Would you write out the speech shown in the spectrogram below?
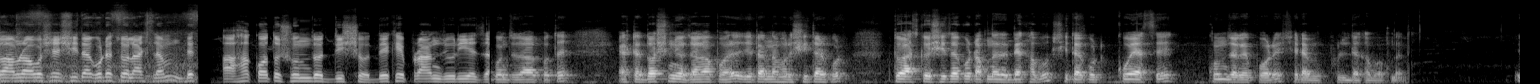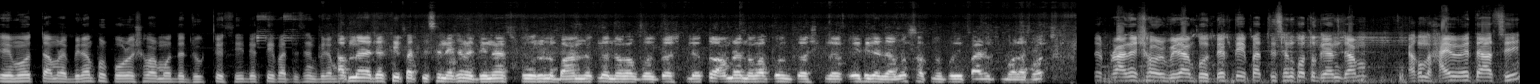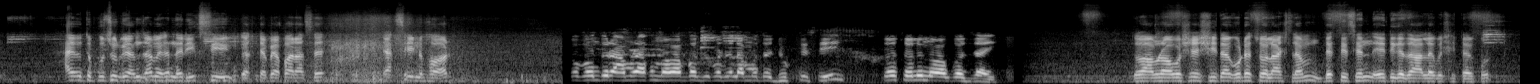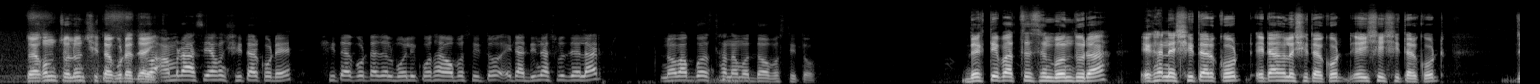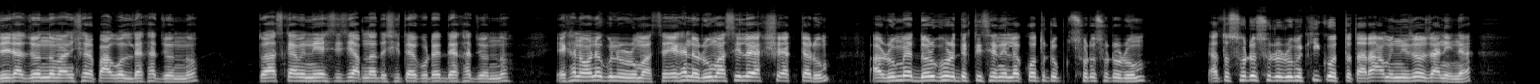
তো আমরা অবশ্যই সীতাকোটে চলে আসলাম। আহা, কত সুন্দর দৃশ্য। দেখে প্রাণ জুড়িয়ে যায় যাওয়ার পথে একটা দর্শনীয় জায়গা পড়ে, যেটার নাম হলো সীতারকোট তো আজকে ওই সীতাকোট আপনাদের দেখাবো। সীতাকোট কই আছে, কোন জায়গায় পড়ে, সেটা আমি ফুল দেখাবো আপনাদের। এই মুহূর্তে আমরা বিরামপুর পৌরসভার মধ্যে ঢুকতেছি। দেখতেই পাচ্ছেন বিরামপুর আপনারা দেখতেই পাচ্ছেন এখানে দিনাজপুর হলো বাহান্ন কিলো, নবাবগঞ্জ দশ কিলো। তো আমরা নবাবগঞ্জ দশ কিলো, এদিকে যাব স্বপ্নপুরী পার্ক বরাবর। প্রাণের শহর বিরামপুর, দেখতেই পাচ্ছেন কত গ্যাঞ্জাম। এখন হাইওয়েতে আছি। হাইওয়েতে প্রচুর গ্যাঞ্জাম, এখানে রিক্সি একটা ব্যাপার আছে অ্যাক্সিডেন্ট হওয়ার। তো বন্ধুরা, আমরা এখন নবাবগঞ্জ উপজেলার মধ্যে ঢুকতেছি। তো চলুন নবাবগঞ্জ যাই। তো আমরা অবশ্যই সীতাকোটে চলে আসলাম। দেখতেছেন, এইদিকে যাওয়া লাগবে সীতাকোট। তো এখন চলুন সীতাকোটে যাই। আমরা আছি এখন সীতাকোটে। সীতাকোটটা বলি কোথায় অবস্থিত, এটা দিনাজপুর জেলার নবাবগঞ্জ থানার মধ্যে অবস্থিত। দেখতে পাচ্ছেন বন্ধুরা, এখানে সীতারকোট এটা হলো সীতারকোট এই সেই সীতারকোট যেটার জন্য মানুষেরা পাগল দেখার জন্য। তো আজকে আমি নিয়ে এসেছি আপনাদের সীতারকোটে দেখার জন্য। এখানে অনেকগুলো রুম আছে, এখানে রুম আসছিল একশো একটা রুম, আর রুমের দৈর্ঘ্য দেখতেছেন এগুলো কতটুকু ছোট ছোট রুম। এত ছোট ছোট রুমে কি করতো তারা, আমি নিজেও জানি না।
